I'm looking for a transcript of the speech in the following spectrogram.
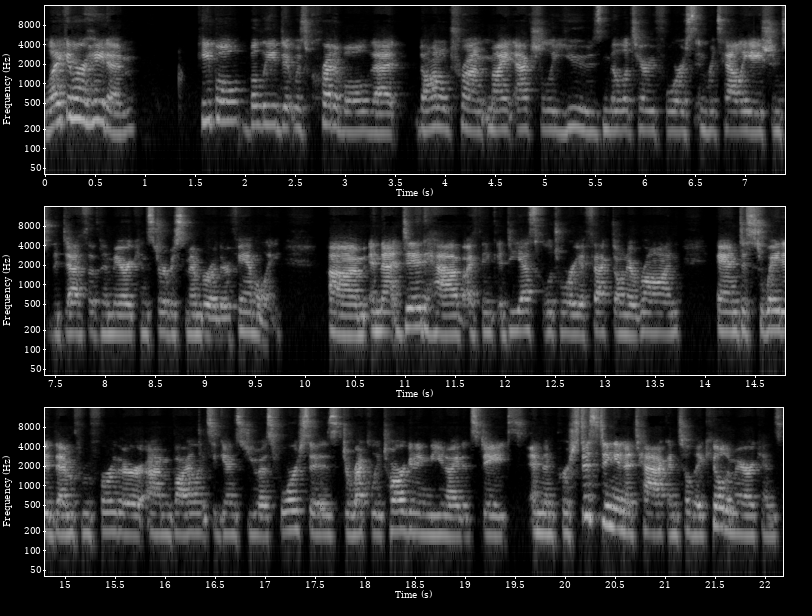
like him or hate him, people believed it was credible that Donald Trump might actually use military force in retaliation to the death of an American service member or their family. Um, and that did have, I think, a de escalatory effect on Iran and dissuaded them from further um, violence against US forces directly targeting the United States and then persisting in attack until they killed Americans.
